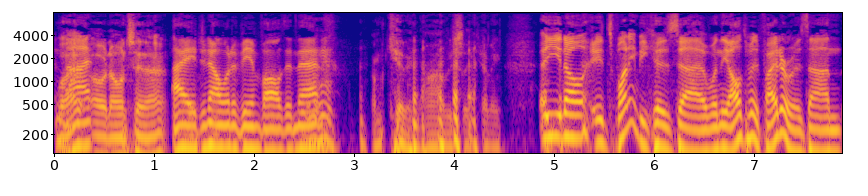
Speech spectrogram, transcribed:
What? cannot- oh, don't say that. I do not want to be involved in that. Mm-hmm. I'm kidding. I'm obviously kidding. Uh, You know, it's funny because uh, when the Ultimate Fighter was on,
